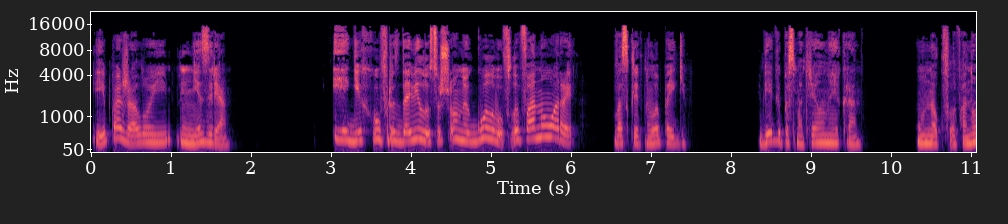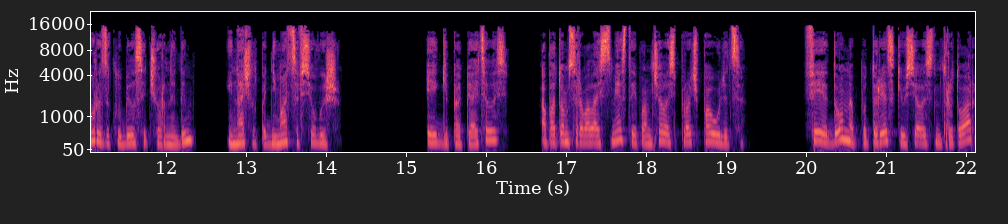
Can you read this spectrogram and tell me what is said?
и, пожалуй, не зря. «Эгги Хуф раздавила сушеную голову Флафаноры!» — воскликнула Пегги. Вега посмотрела на экран. У ног Флафаноры заклубился черный дым, и начал подниматься все выше. Эгги попятилась, а потом сорвалась с места и помчалась прочь по улице. Фея Донна по-турецки уселась на тротуар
